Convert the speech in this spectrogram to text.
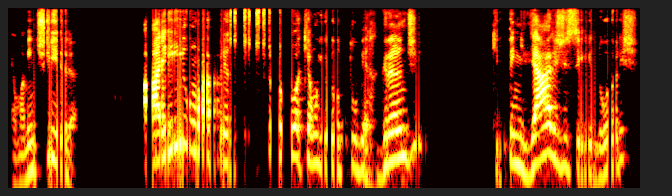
é uma mentira. Aí, uma pessoa que é um youtuber grande, que tem milhares de seguidores,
